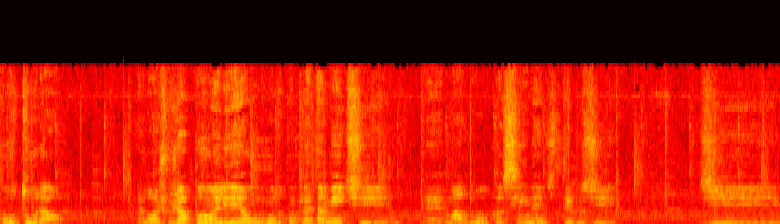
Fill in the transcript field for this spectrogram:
cultural. É lógico, o Japão ele é um mundo completamente é, maluco, assim, né? De termos de, de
